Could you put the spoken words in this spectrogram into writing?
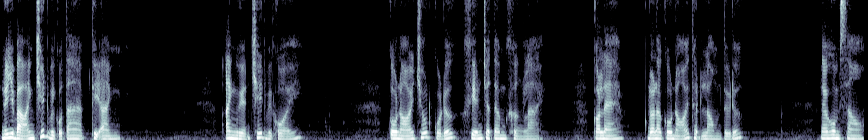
Nếu như bảo anh chết vì cô ta Thì anh Anh nguyện chết vì cô ấy. Câu nói chốt của Đức Khiến cho Tâm khửng lại. Có lẽ đó là câu nói thật lòng từ Đức. Ngày hôm sau,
